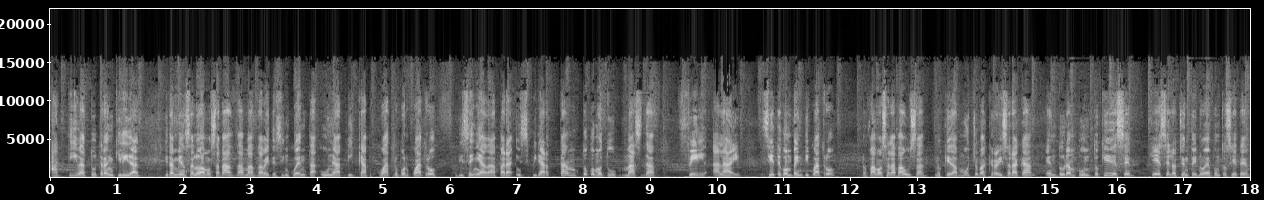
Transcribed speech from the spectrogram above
activa tu tranquilidad. Y también saludamos a Mazda, Mazda BT50, una pickup 4x4 diseñada para inspirar tanto como tú. Mazda Feel Alive. 7 con 24 nos vamos a la pausa. Nos queda mucho más que revisar acá en Duran. Quédese, que es el 89.7.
